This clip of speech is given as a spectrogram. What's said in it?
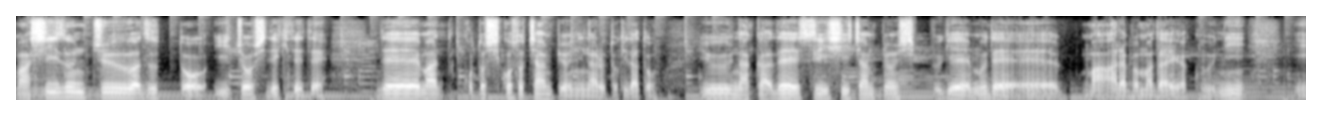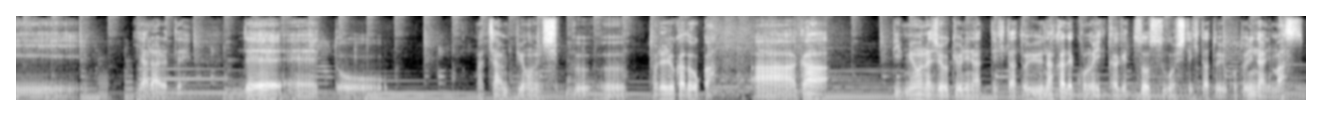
まあ、シーズン中はずっといい調子できててで、まあ、今年こそチャンピオンになる時だという中で SEC チャンピオンシップゲームで、えー、まあ、アラバマ大学に、やられてで、えーとまあ、チャンピオンシップ取れるかどうかが微妙な状況になってきたという中でこの1ヶ月を過ごしてきたということになります。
